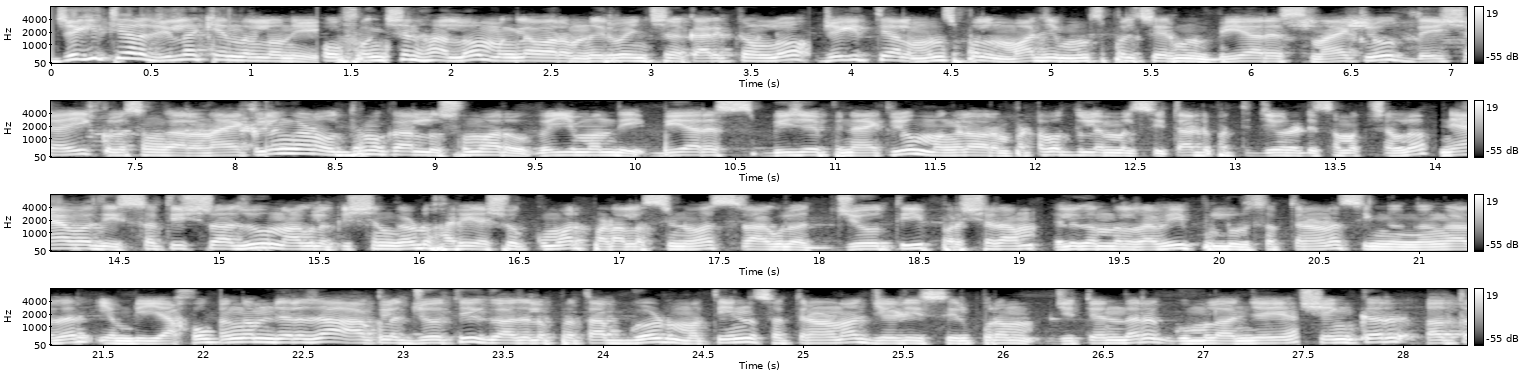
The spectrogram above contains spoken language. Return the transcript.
జగిత్యాల జిల్లా కేంద్రంలోని ఓ ఫంక్షన్ హాల్లో మంగళవారం నిర్వహించిన కార్యక్రమంలో జగిత్యాల మున్సిపల్ మాజీ మున్సిపల్ చైర్మన్ బీఆర్ఎస్ నాయకులు దేశాయి కుల సంఘాల నాయకులు తెలంగాణ ఉద్యమకారులు సుమారు వెయ్యి మంది బీఆర్ఎస్ బీజేపీ నాయకులు మంగళవారం పట్టభద్రుల ఎమ్మెల్సీ తాటిపత్తి జీవరెడ్డి సమక్షంలో న్యాయవాది సతీష్ రాజు నాగుల కిషన్ గౌడ్ హరి అశోక్ కుమార్ పడాల శ్రీనివాస్ రాగుల జ్యోతి పరశురాం ఎలుగందల రవి పుల్లూరు సత్యనారాయణ సింగం గంగాధర్ ఎండి యాహూ గంగం జలజ ఆకుల జ్యోతి గాజుల ప్రతాప్ గౌడ్ మతీన్ సత్యనారాయణ జేడి సిరిపురం జితేందర్ గుమ్మల అంజయ్య శంకర్ లత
